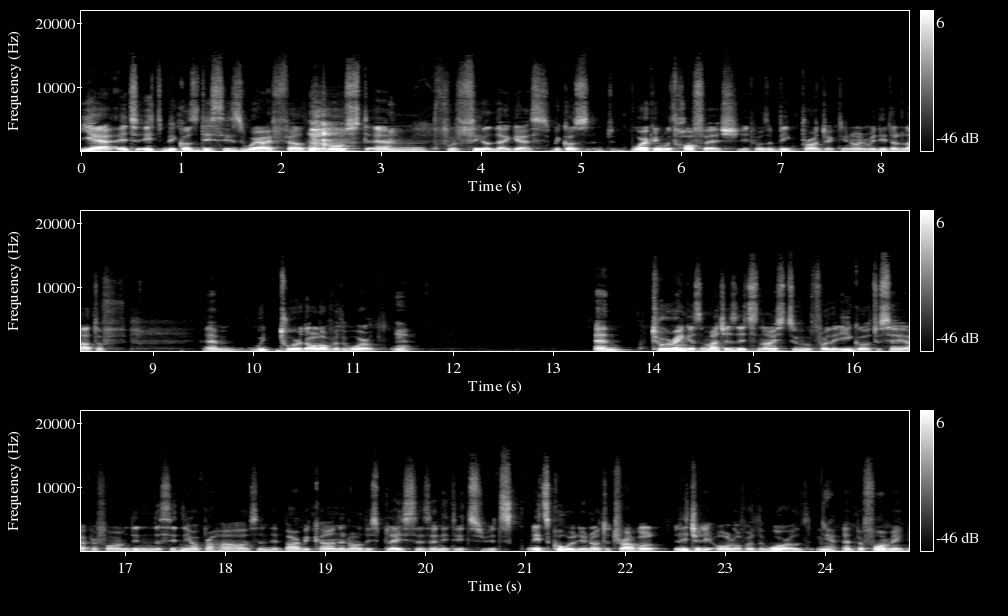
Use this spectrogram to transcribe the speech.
Yeah, it's it's because this is where I felt the most um, fulfilled, I guess. Because working with Hofesh, it was a big project, you know, and we did a lot of. Um, we toured all over the world, Yeah. And touring, as much as it's nice to for the ego to say I performed in the Sydney Opera House and the Barbican and all these places, and it, it's it's it's cool, you know, to travel literally all over the world Yeah. and performing.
